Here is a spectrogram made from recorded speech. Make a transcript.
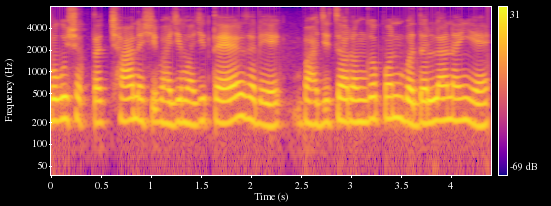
बघू शकता छान अशी भाजी माझी तयार झाली आहे. भाजीचा रंग पण बदलला नाही आहे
